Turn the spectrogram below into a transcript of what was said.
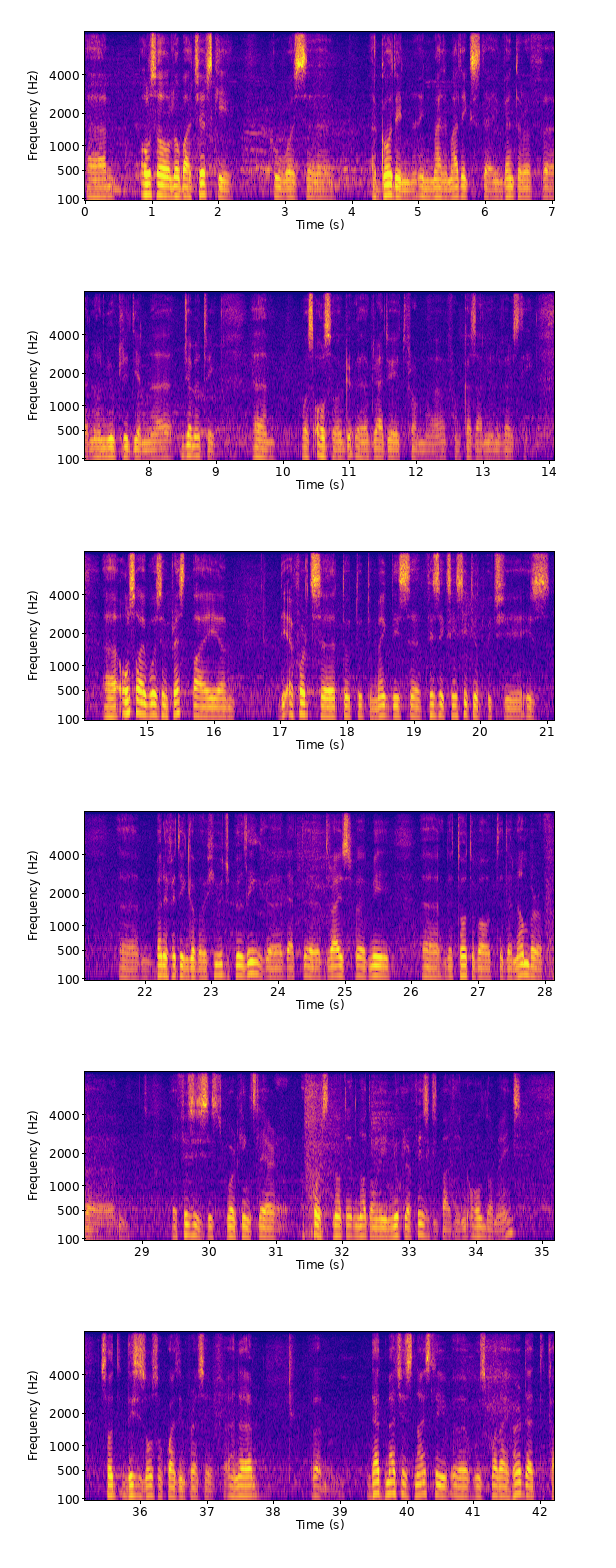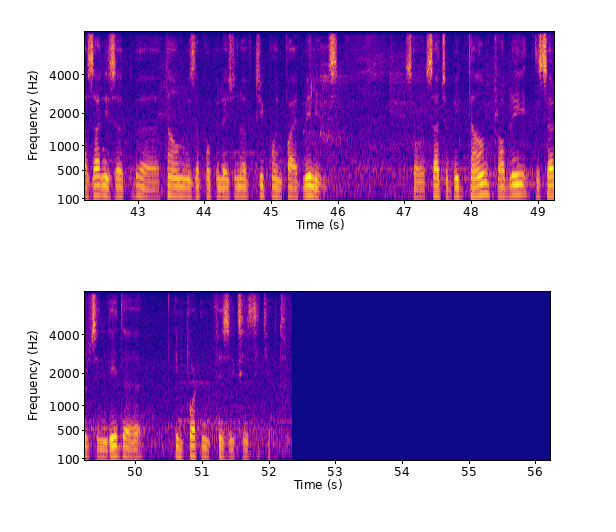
Um, also Lobachevsky, who was uh, a god in, in mathematics, the inventor of uh, non-Euclidean uh, geometry, um, was also a, gr a graduate from, uh, from Kazan University. Uh, also, I was impressed by um, the efforts uh, to, to, to, make this physics institute, which is um, benefiting of a huge building that drives me the thought about the number of physicists working there of course, not, not only in nuclear physics, but in all domains. So this is also quite impressive. And uh, um, that matches nicely uh, with what I heard that Kazan is a uh, town with a population of 3.5 millions. So such a big town probably deserves indeed an important physics institute.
